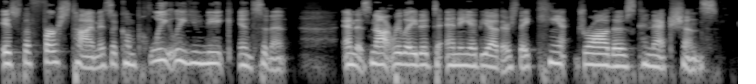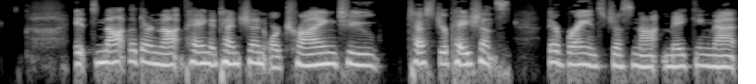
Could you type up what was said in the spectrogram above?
it's the first time it's a completely unique incident and it's not related to any of the others. They can't draw those connections. It's not that they're not paying attention or trying to test your patience, their brain's just not making that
